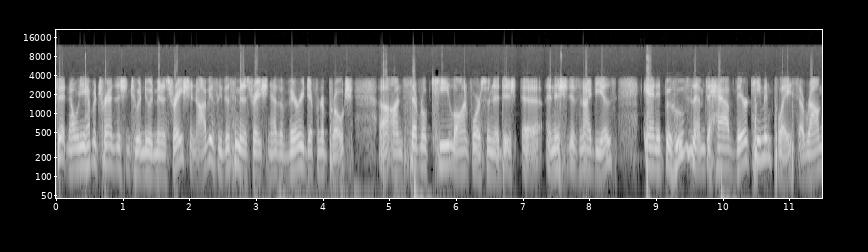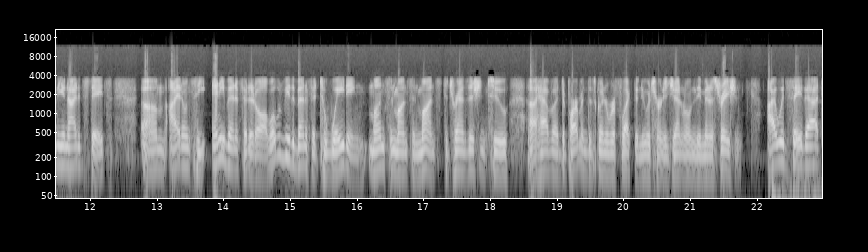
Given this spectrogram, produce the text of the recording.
fit. Now, when you have a transition to a new administration, obviously this administration has a very different approach uh, on several key law enforcement edi- uh, initiatives and ideas, and it behooves them to have their team in place around the United States. Um, I don't see any benefit at all. What would be the benefit to waiting months and months and months to transition to uh, have a department that's going to reflect the new attorney general in the administration? I would say that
